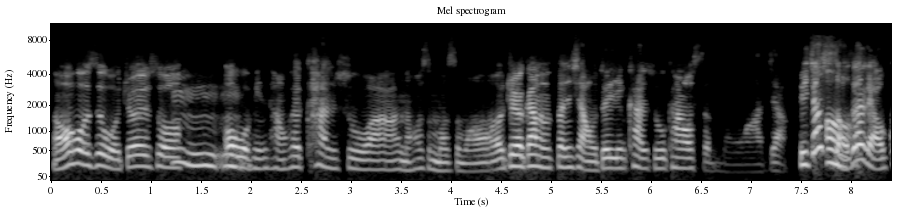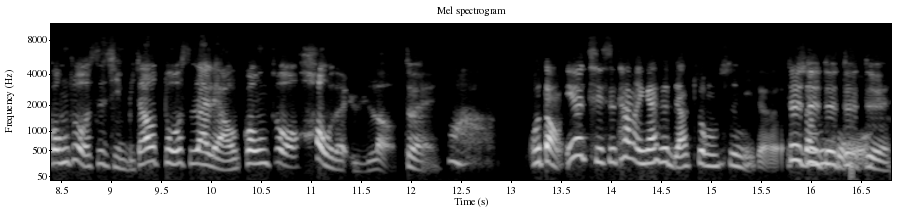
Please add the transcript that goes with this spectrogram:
然后或者是我就会说，嗯嗯嗯哦，我平常会看书啊，然后什么什么，我就会跟他们分享我最近看书看到什么啊，这样比较少在聊工作的事情，哦、比较多是在聊工作后的娱乐。对，哇，我懂，因为其实他们应该是比较重视你的生活，对对对对对，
